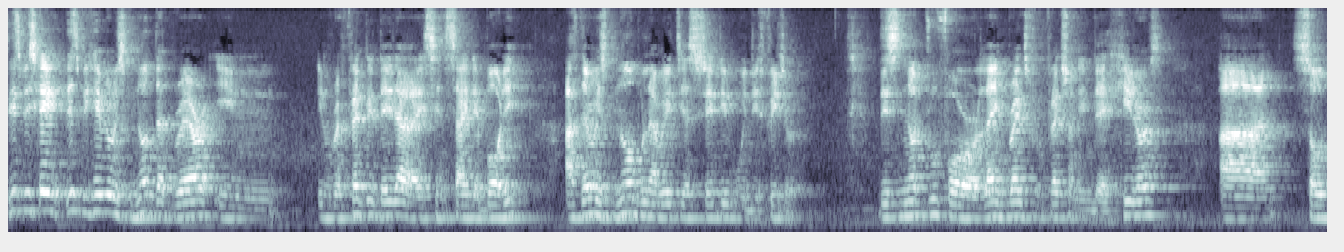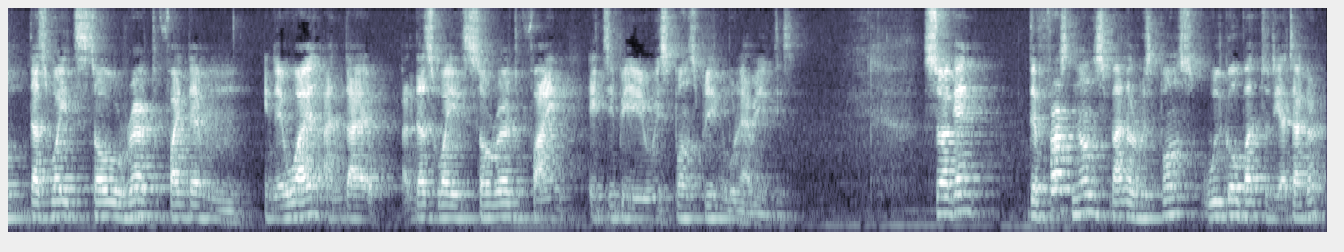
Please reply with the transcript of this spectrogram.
This behavior, this behavior is not that rare in, in reflected data that is inside the body, as there is no vulnerability associated with this feature. This is not true for line breaks reflection in the headers, and so that's why it's so rare to find them in the wild, and that and that's why it's so rare to find HTTP response splitting vulnerabilities. So again, the first non-smuggled response will go back to the attacker,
